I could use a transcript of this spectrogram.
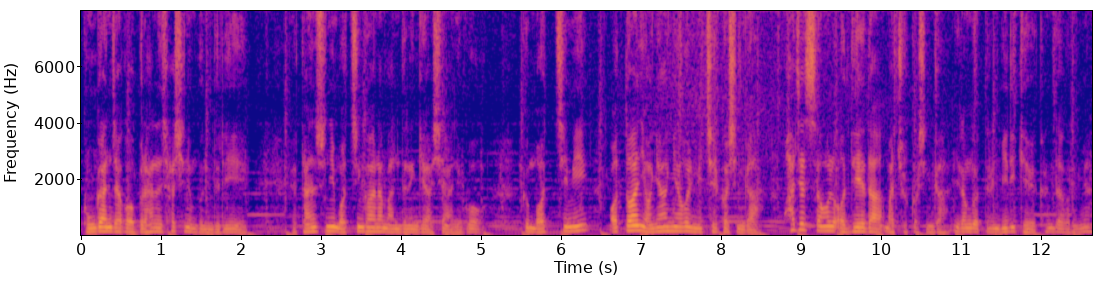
공간 작업을 하는 하시는 분들이 단순히 멋진 거 하나 만드는 게 것이 아니고 그 멋짐이 어떠한 영향력을 미칠 것인가 화제성을 어디에다 맞출 것인가 이런 것들을 미리 계획한다 그러면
